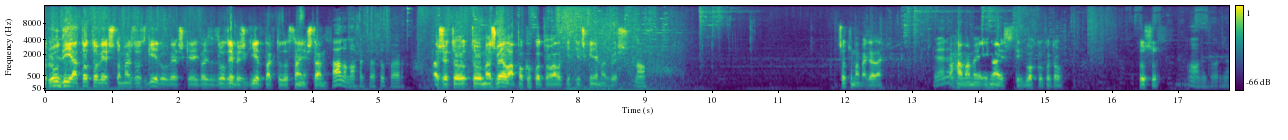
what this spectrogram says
Rudy a toto, vieš, to máš zo zgíru, vieš, keď rozjebeš gír, tak to dostaneš tam. Áno, no však to je super. Že to, to máš veľa pokokotov, ale kytičky nemáš, vieš. No. Čo tu máme ďalej? Nie. Aha, máme ich nájsť, tých dvoch kokotov. Tu sú. No, výborne.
